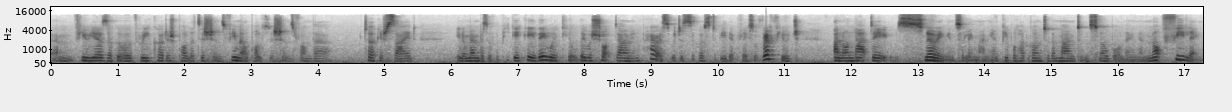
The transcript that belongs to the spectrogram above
um, a few years ago three kurdish politicians female politicians from the turkish side you know members of the pkk they were killed they were shot down in paris which is supposed to be their place of refuge and on that day it was snowing in Soleimani and people had gone to the mountain snowballing and not feeling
